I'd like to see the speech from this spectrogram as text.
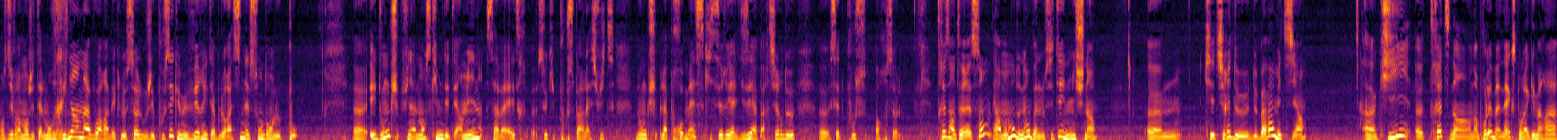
On se dit vraiment, j'ai tellement rien à voir avec le sol où j'ai poussé que mes véritables racines, elles sont dans le pot. Euh, et donc, finalement, ce qui me détermine, ça va être euh, ce qui pousse par la suite. Donc, la promesse qui s'est réalisée à partir de cette pousse hors sol. Très intéressant. Et à un moment donné, on va nous citer une Mishnah qui est tirée de, Bava Metzia, euh, qui euh, traite d'un problème annexe dont la Guémara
